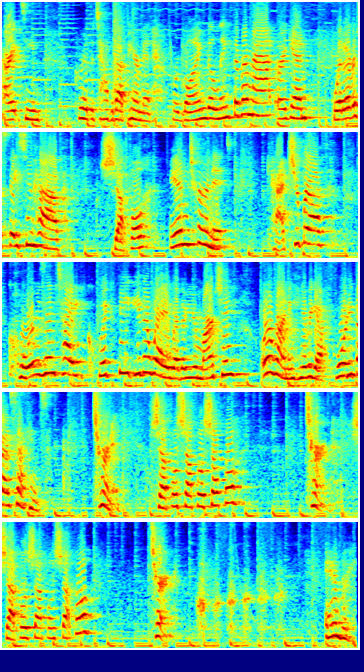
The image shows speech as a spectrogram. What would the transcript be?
All right, team. We're at the top of that pyramid. We're going the length of our mat, or again, whatever space you have. Shuffle and turn it. Catch your breath. Core is in tight. Quick feet either way, whether you're marching or running. Here we go. 45 seconds. Turn it. Shuffle, shuffle, shuffle. Turn. Shuffle, shuffle, shuffle. Turn. And breathe.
